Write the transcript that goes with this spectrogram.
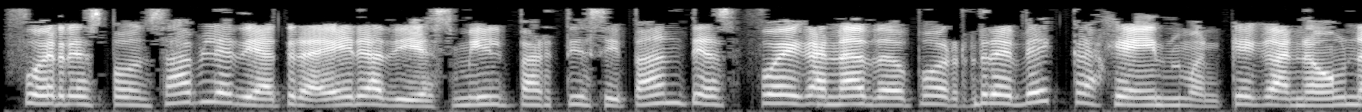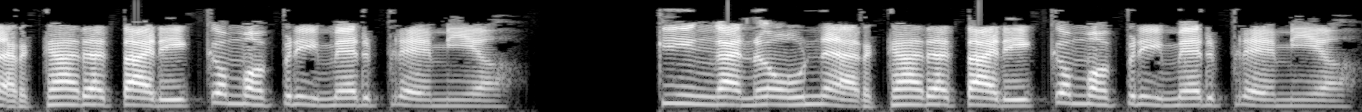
Fue responsable de atraer a 10.000 participantes, fue ganado por Rebecca Heinemann que ganó un arcade Atari como primer premio quien ganó una arcade Atari como primer premio.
